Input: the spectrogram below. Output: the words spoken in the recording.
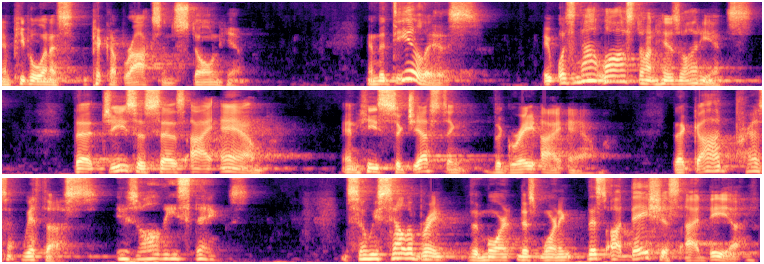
And people want to pick up rocks and stone him. And the deal is, it was not lost on his audience that Jesus says, I am, and he's suggesting the great I am. That God present with us is all these things. So we celebrate mor- this morning this audacious idea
